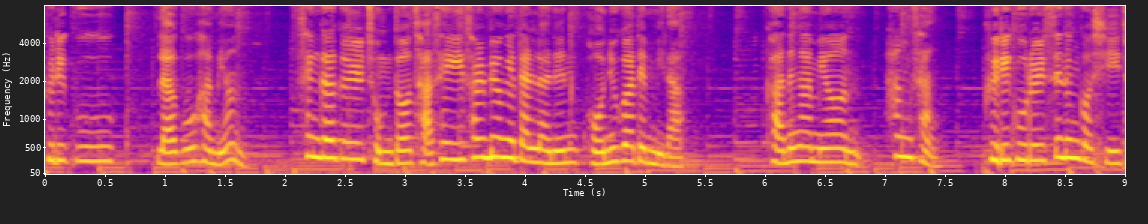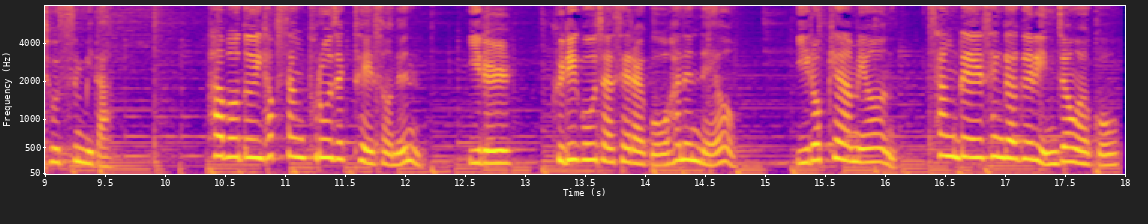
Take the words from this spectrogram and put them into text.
그리고 라고 하면 생각을 좀 더 자세히 설명해 달라는 권유가 됩니다. 가능하면 항상 그리고를 쓰는 것이 좋습니다. 하버드 협상 프로젝트에서는 이를 그리고 자세라고 하는데요. 이렇게 하면 상대의 생각을 인정하고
